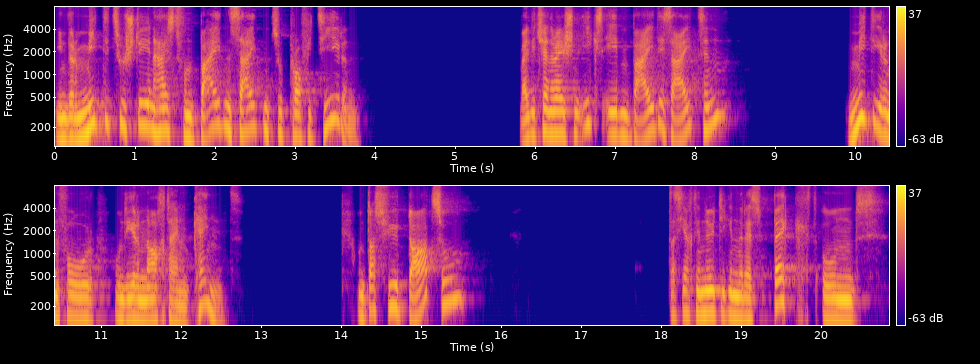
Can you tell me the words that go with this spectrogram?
In der Mitte zu stehen heißt von beiden Seiten zu profitieren. Weil die Generation X eben beide Seiten mit ihren Vor- und ihren Nachteilen kennt. Und das führt dazu, dass sie auch den nötigen Respekt und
